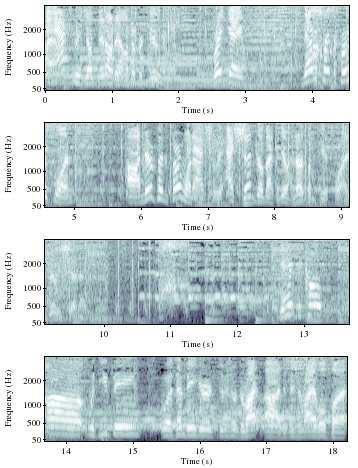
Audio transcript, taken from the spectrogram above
I actually jumped in on it on number two. Great game. Never played the first one. Uh, never played the third one, actually. I should go back and do it. I know it's on the PS4. I really should, actually. You hate the Colts uh, with you being, with them being your division, uh, division rival, but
